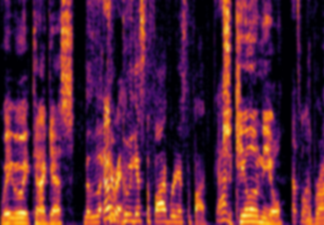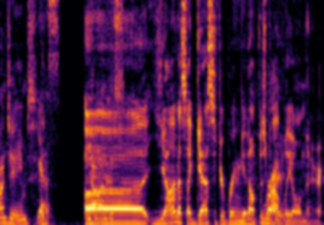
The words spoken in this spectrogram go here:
wait, wait, wait. Can I guess? The- for can, can we guess the five? We're gonna guess the five. Go ahead. Shaquille O'Neal. That's one. LeBron James. Yes. Uh, Giannis, I guess if you're bringing it up, is Right. probably on there.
